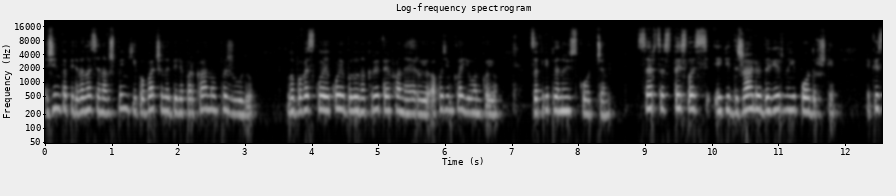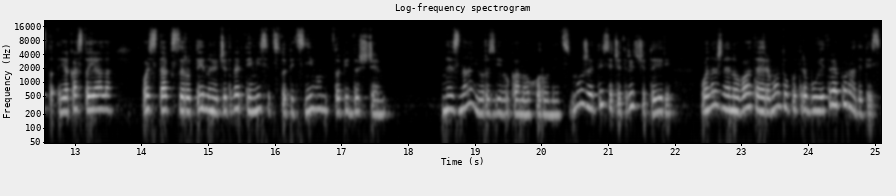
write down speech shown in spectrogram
Жінка підвелася навшпиньки і побачила біля паркану пежулю, лобове скло якої було накрите фанерою, а потім клейонкою, закріпленою скотчем. Серце стислось від жалю до вірної подружки, яка стояла ось так сиротиною четвертий місяць то під снігом, то під дощем. Не знаю, розвів руками охоронець. Може, тисячі три-чотири. Вона ж не нова та й ремонту потребує, треба порадитись.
